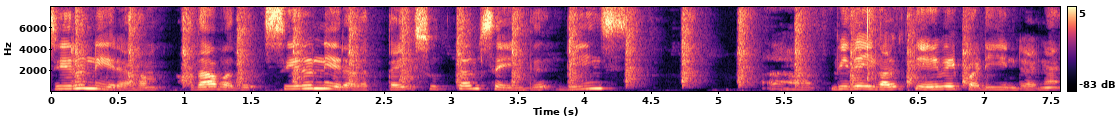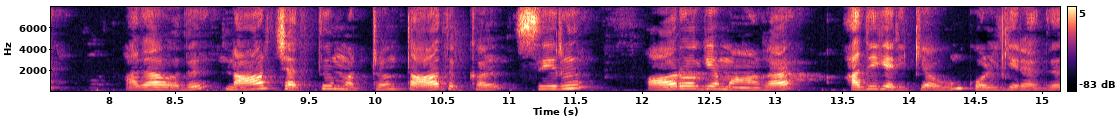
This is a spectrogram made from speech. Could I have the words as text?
சிறுநீரகம் அதாவது சிறுநீரகத்தை சுத்தம் செய்து பீன்ஸ் விதைகள் தேவைப்படுகின்றன. அதாவது நார்ச்சத்து மற்றும் தாதுக்கள் சிறு ஆரோக்கியமாக அதிகரிக்கவும் கொள்கிறது.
